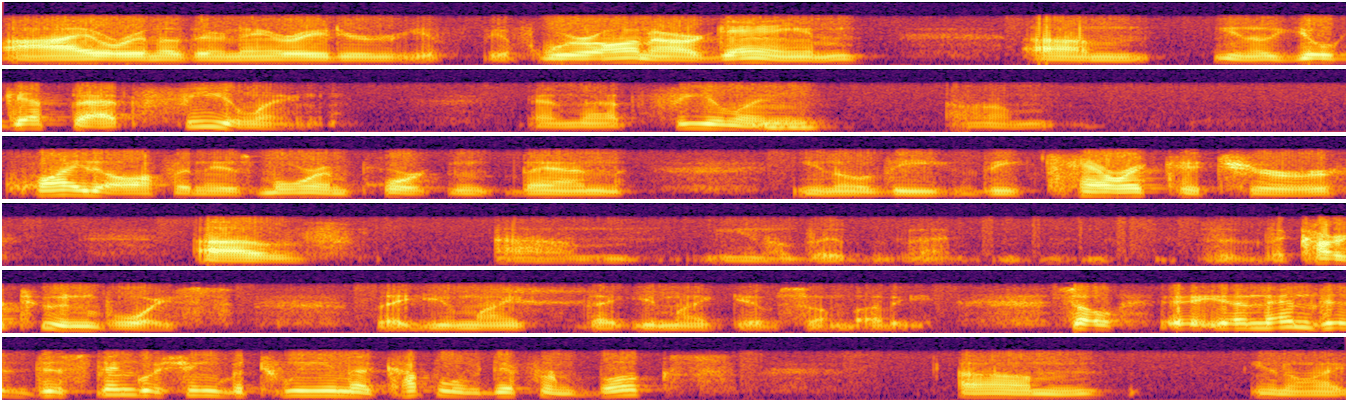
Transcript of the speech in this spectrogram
I or another narrator, if if we're on our game, um, you know, you'll get that feeling, and that feeling um, quite often is more important than, you know, the the caricature of, um, you know, the, the the cartoon voice that you might that you might give somebody. So, and then to distinguishing between a couple of different books, um, you know, I,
